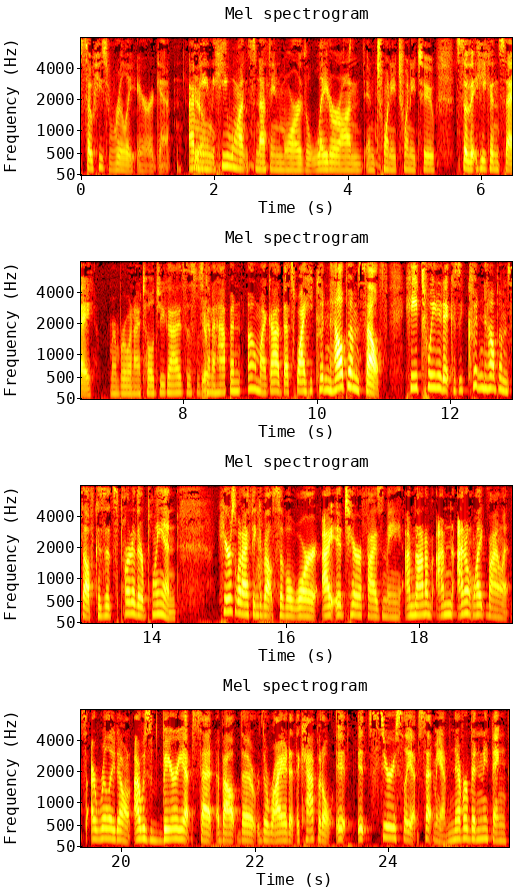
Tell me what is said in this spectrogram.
so he's really arrogant. I Yeah. mean, he wants nothing more the later on in 2022 so that he can say, remember when I told you guys this was Yep. going to happen? Oh my God. That's why he couldn't help himself. He tweeted it because he couldn't help himself because it's part of their plan. Here's what I think about civil war. I, it terrifies me. I'm not, a, I'm, I don't like violence. I really don't. I was very upset about the, the riot at the Capitol. It, it seriously upset me. I've never been anything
